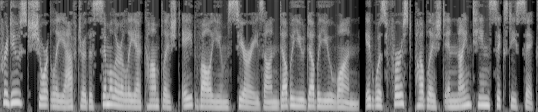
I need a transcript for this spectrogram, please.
Produced shortly after the similarly accomplished eight-volume series on WW1, it was first published in 1966,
